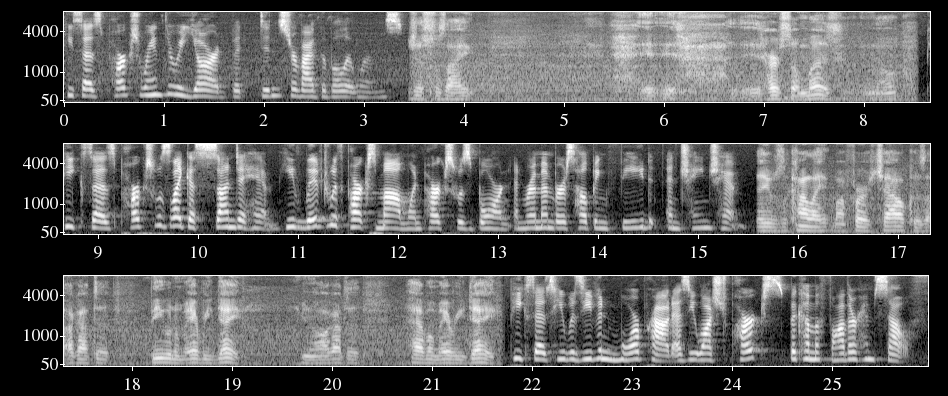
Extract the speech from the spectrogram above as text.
He says Parks ran through a yard but didn't survive the bullet wounds. Just was like it, it, it hurt so much, you know. Peak says Parks was like a son to him. He lived with Parks' mom when Parks was born and remembers helping feed and change him. It was kind of like my first child because I got to be with him every day. You know, I got to have him every day. Peak says he was even more proud as he watched Parks become a father himself.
